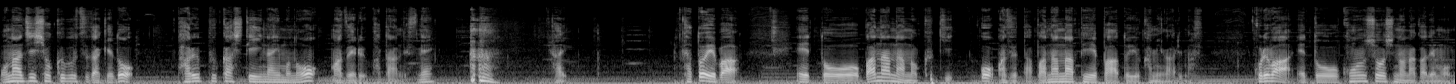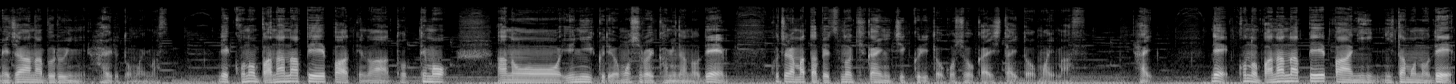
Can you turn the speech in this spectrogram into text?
同じ植物だけどパルプ化していないものを混ぜるパターンですね。はい。例えばえっ、と、バナナの茎を混ぜたバナナペーパーという紙があります。これは、えっ、ー、と、根性紙の中でもメジャーな部類に入ると思います。で、このバナナペーパーっていうのはとっても、あの、ユニークで面白い紙なので、こちらまた別の機会にじっくりとご紹介したいと思います。はい。で、このバナナペーパーに似たもので、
